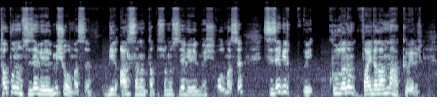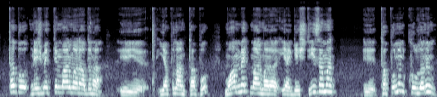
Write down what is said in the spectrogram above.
tapunun size verilmiş olması, bir arsanın tapusunun size verilmiş olması size bir e, kullanım, faydalanma hakkı verir. Tapu Necmettin Marmara adına e, yapılan tapu Muhammed Marmara'ya geçtiği zaman e, tapunun kullanım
